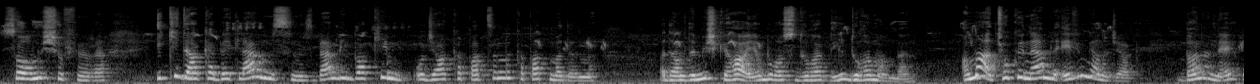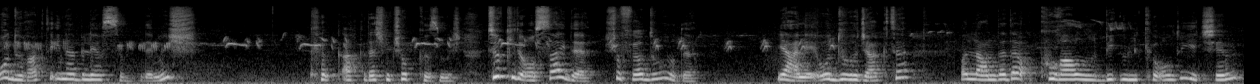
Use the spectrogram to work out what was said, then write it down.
Sormuş şoföre. İki dakika bekler misiniz? Ben bir bakayım ocağı kapattın mı kapatmadın mı? Adam demiş ki hayır burası durak değil duramam ben. Ama çok önemli evim yanacak. Bana ne o durakta inebilirsin demiş. Arkadaşım çok kızmış. Türkiye'de olsaydı şoför dururdu. Yani o duracaktı. Hollanda'da kural bir ülke olduğu için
